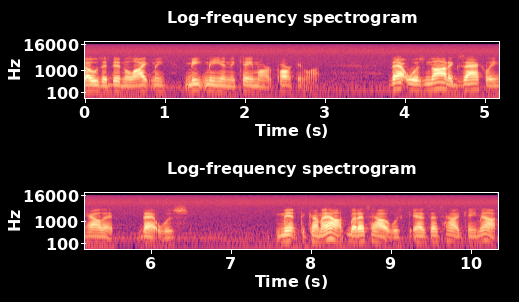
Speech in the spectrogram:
Those that didn't like me, meet me in the Kmart parking lot. That was not exactly how that, that was meant to come out, but that's how it was. As that's how it came out.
